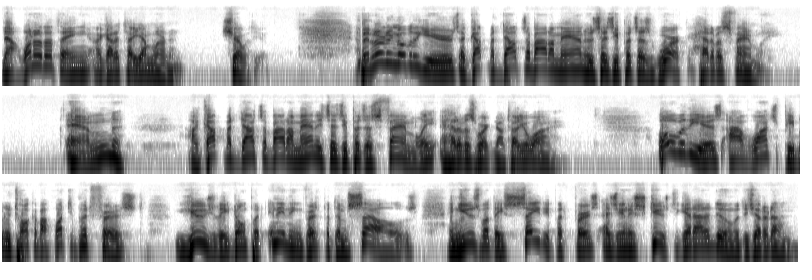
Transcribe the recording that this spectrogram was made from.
Now, one other thing I got to tell you I'm learning, share with you. I've been learning over the years, I've got my doubts about a man who says he puts his work ahead of his family. And I got my doubts about a man who says he puts his family ahead of his work. Now, I'll tell you why. Over the years, I've watched people who talk about what to put first, usually don't put anything first but themselves, and use what they say they put first as an excuse to get out of doing what they should have done.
